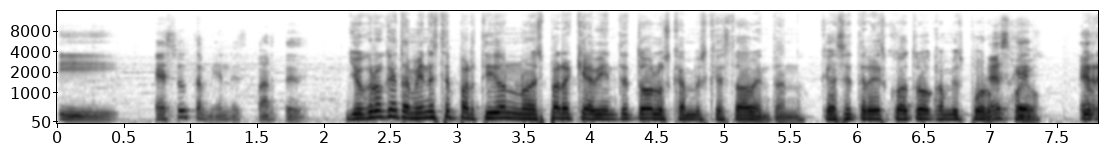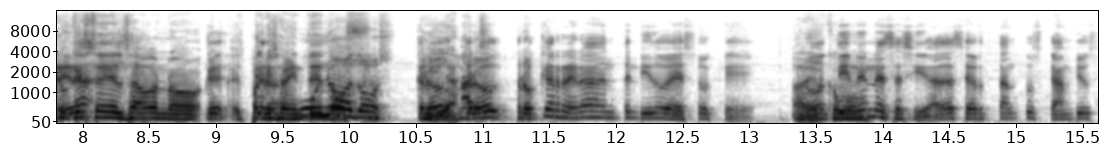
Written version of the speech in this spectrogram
Y eso también es parte de. Yo creo que también este partido no es para que aviente todos los cambios que ha estado aventando. Que hace 3, 4 cambios por Es que juego. Yo creo que Herrera- este del sábado no. Que- es para que creo- se aviente uno o dos. dos. Creo, ya. creo, creo que Herrera ha entendido eso, que A ver, no ¿cómo? tiene necesidad de hacer tantos cambios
